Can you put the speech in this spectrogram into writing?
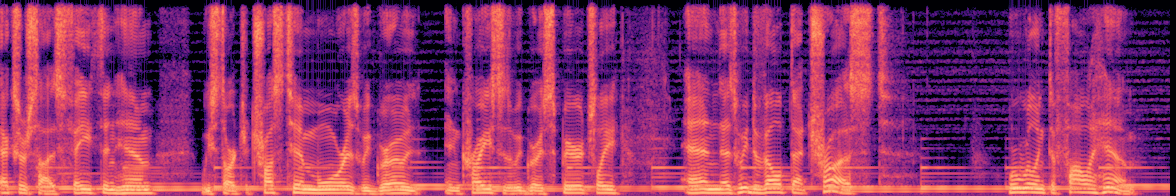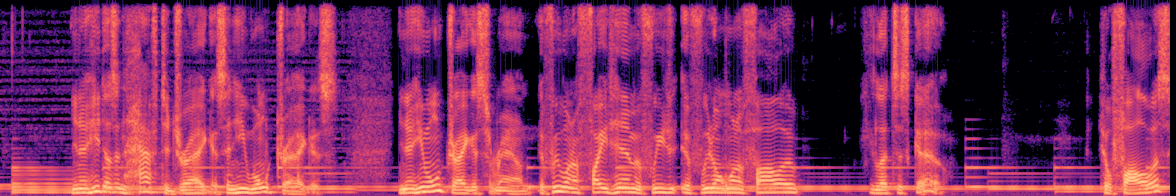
exercise faith in Him, we start to trust Him more as we grow in Christ, as we grow spiritually. And as we develop that trust, we're willing to follow Him. You know, He doesn't have to drag us, and He won't drag us. You know, He won't drag us around. If we want to fight Him, if we if we don't want to follow, He lets us go. He'll follow us.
